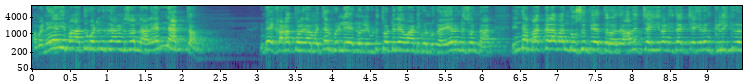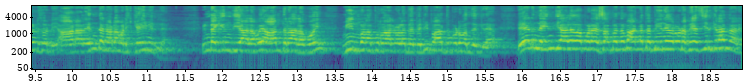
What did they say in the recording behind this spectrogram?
அப்போ நேவி பார்த்து கொண்டு இருக்கிறாங்கன்னு சொன்னால் என்ன அர்த்தம்? இந்த கடத்தொழில் அமைச்சர் பிள்ளையை நுள்ளி விட்டு தொட்டிலே மாட்டி கொண்டு ஏன்னு சொன்னால் இந்த மக்களை வந்து உசுப்பேத்துறது அதை செய்கிறேன் இதை செய்கிறேன் கிழிக்கிறேன்னு சொல்லி. ஆனால் எந்த நடவடிக்கையும் இல்லை. இன்றைக்கு இந்தியாவில் போய் ஆந்திராவில் போய் மீன் வளர்ப்பு அலுவலகத்தை பற்றி பார்த்து போட்டு வந்திருக்கிறார். ஏன் இந்த இந்திய அளவுப்பட சம்பந்தமாக அங்கே மீனவரோட பேசியிருக்கிறான் தானே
